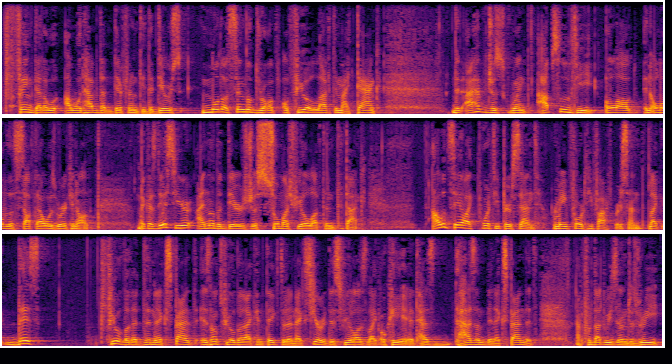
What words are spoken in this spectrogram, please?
thing that I, w- I would have done differently. That there's not a single drop of fuel left in my tank. That I have just went absolutely all out in all of the stuff that I was working on. Because this year, I know that there's just so much fuel left in the tank. I would say like 40% or maybe 45%. Like this fuel that I didn't expand is not fuel that I can take to the next year. This fuel is like, okay, it has hasn't been expanded. And for that reason, just really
